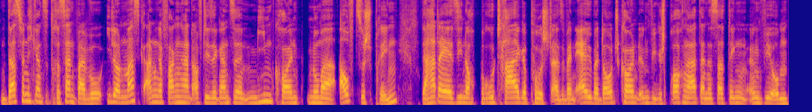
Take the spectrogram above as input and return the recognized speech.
Und das finde ich ganz interessant, weil wo Elon Musk angefangen hat, auf diese ganze Meme-Coin-Nummer aufzuspringen, da hat er ja sie noch brutal gepusht. Also wenn er über Dogecoin irgendwie gesprochen hat, dann ist das Ding irgendwie um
